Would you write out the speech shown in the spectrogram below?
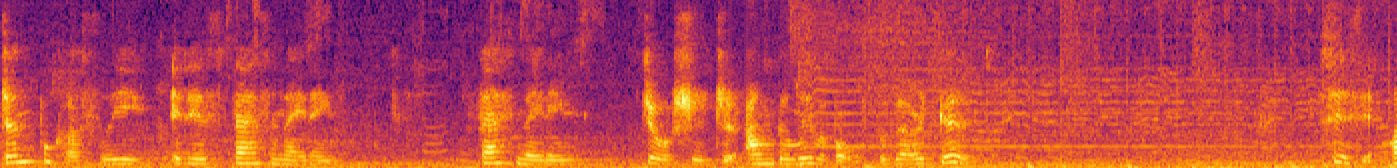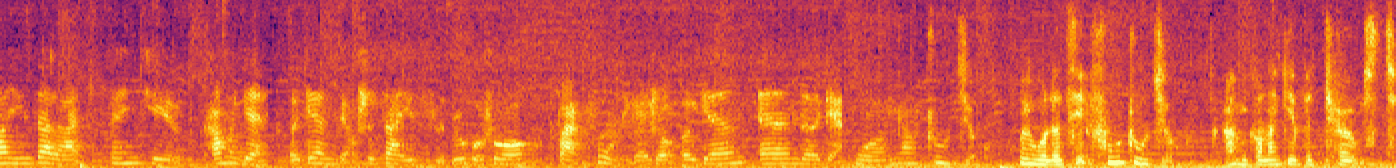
真不可思议，it is fascinating。fascinating 就是指 unbelievable，very good。 谢谢，欢迎再来，Thank you，come again，again 表示再一次。如果说反复，你该说 again and again。我要祝酒，为我的姐夫祝酒。I'm gonna give a toast。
